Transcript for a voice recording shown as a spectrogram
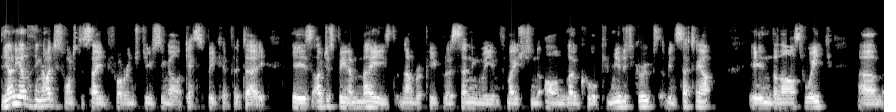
The only other thing I just wanted to say before introducing our guest speaker for today is I've just been amazed at the number of people are sending me information on local community groups that have been setting up in the last week. Um,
